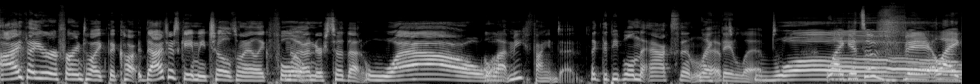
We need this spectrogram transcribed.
I thought you were referring to like the car. That just gave me chills when I like fully No. understood that. Wow. let me find it. like the people in the accident Like they lived. Whoa. Like it's a very like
